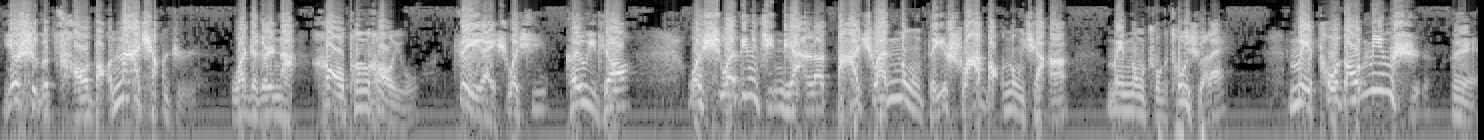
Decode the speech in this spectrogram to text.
也是个操刀拿枪之人。”我这个人呐，好朋好友，最爱学习。可有一条，我学定今天了，打拳弄得耍刀弄枪，没弄出个头绪来，没投到名师。哎，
